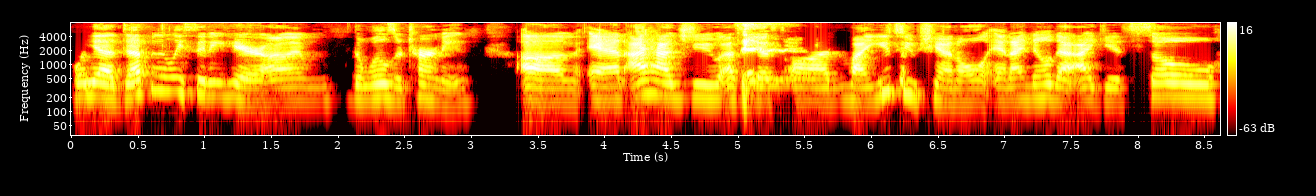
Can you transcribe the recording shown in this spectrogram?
Well, yeah, definitely sitting here. I'm the wheels are turning. Um, and I had you as a guest on my YouTube channel, and I know that I get so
